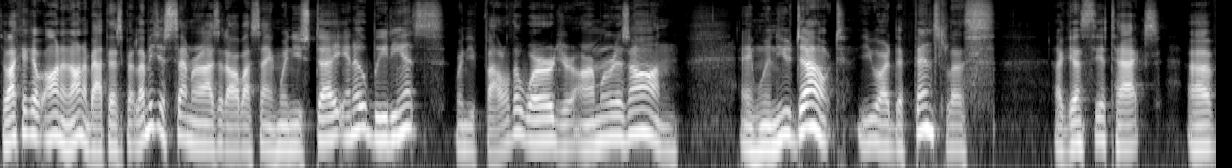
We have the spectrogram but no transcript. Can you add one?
So I could go on and on about this, but let me just summarize it all by saying when you stay in obedience, when you follow the word, your armor is on. And when you don't, you are defenseless against the attacks of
